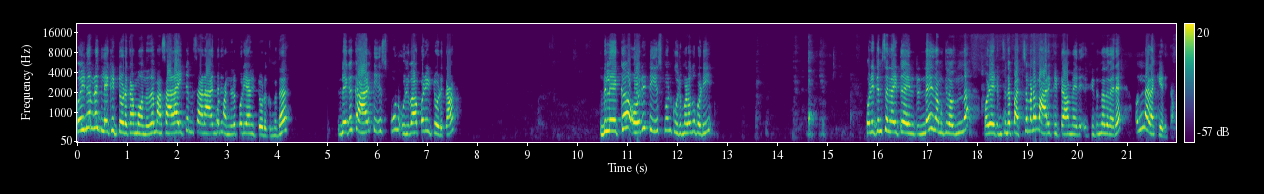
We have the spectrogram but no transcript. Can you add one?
അപ്പൊ ഇനി നമ്മൾ ഇതിലേക്ക് ഇട്ട് കൊടുക്കാൻ പോകുന്നത് മസാല ഐറ്റംസ് ആണ്. അതിന്റെ മഞ്ഞൾപ്പൊടിയാണ് ഇട്ട് കൊടുക്കുന്നത്. ഇതിലേക്ക് കാൽ ടീസ്പൂൺ ഉലുവാപ്പൊടി ഇട്ട് കൊടുക്കാം. ഇതിലേക്ക് ഒരു ടീസ്പൂൺ കുരുമുളക് പൊടി. പൊടി ഐറ്റംസ് എല്ലാം ഇട്ട് കഴിഞ്ഞിട്ടുണ്ട്. നമുക്കിതൊന്ന് പൊടി ഐറ്റംസിന്റെ പച്ചമണം മാറി കിട്ടാൻ വരെ കിട്ടുന്നത് വരെ ഒന്ന് ഇളക്കിയെടുക്കാം.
